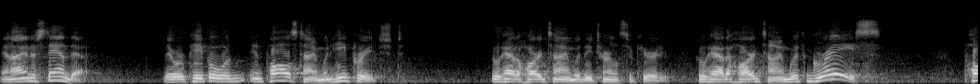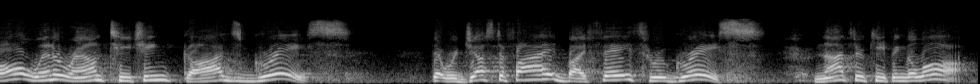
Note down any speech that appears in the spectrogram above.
And I understand that. There were people in Paul's time when he preached who had a hard time with eternal security, who had a hard time with grace. Paul went around teaching God's grace, that we're justified by faith through grace, not through keeping the law.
